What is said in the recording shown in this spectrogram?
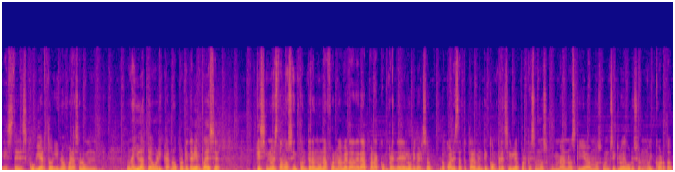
este descubierto y no fuera solo un, una ayuda teórica, ¿no? Porque también puede ser que si no estamos encontrando una forma verdadera para comprender el universo, lo cual está totalmente comprensible porque somos humanos que llevamos un ciclo de evolución muy corto,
